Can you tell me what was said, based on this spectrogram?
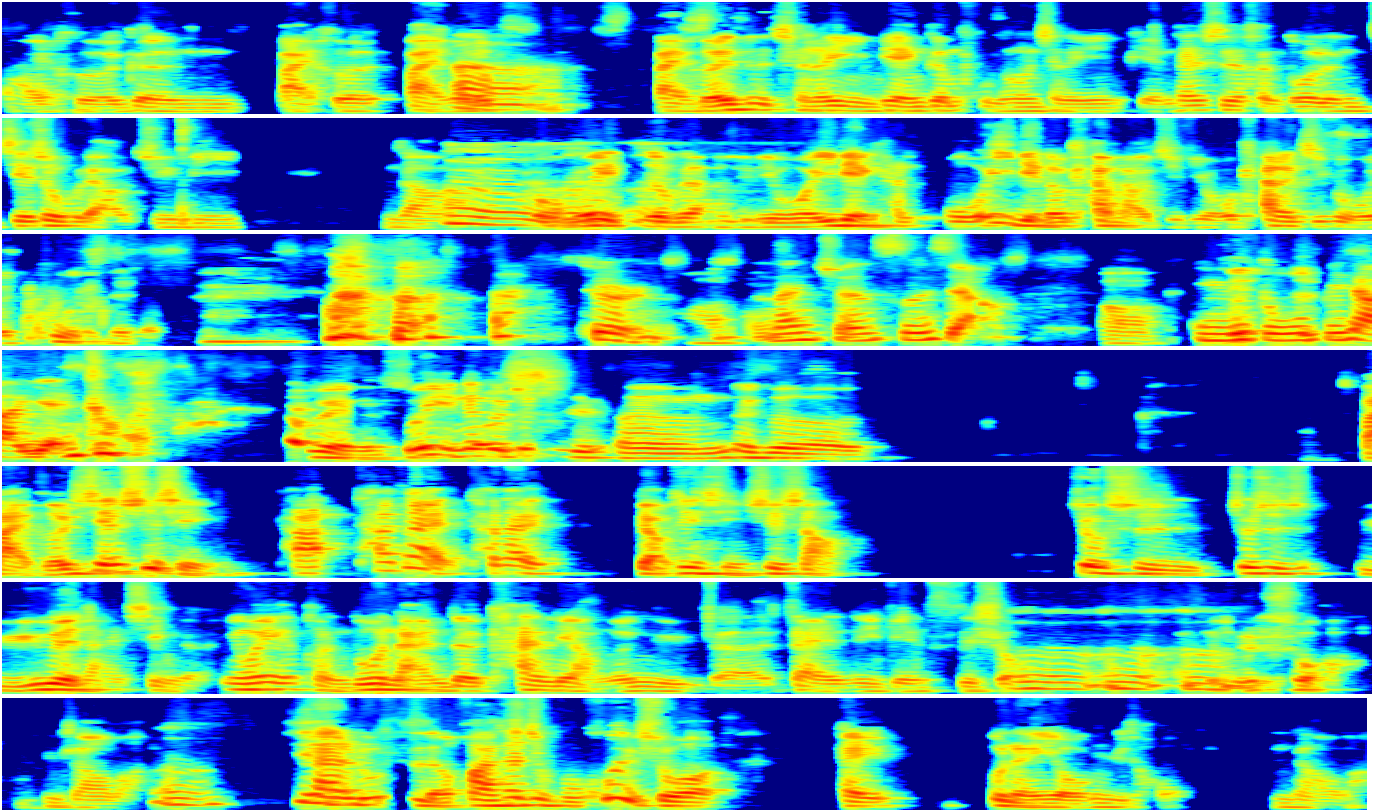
百合跟百合百合百合的成人影片跟普通成人影片，但是很多人接受不了 GB，你知道吗？嗯，我也接受不了 GB，我一点看我一点都看不了 GB，我看了 GB 我会吐的那种。就是男权思想啊，余毒比较严重。对，所以那个就是嗯，那个百合这件事情，它它在它在表现形式上。就是就是愉悦男性的，因为很多男的看两个女的在那边厮守，嗯嗯嗯，觉得爽，你知道吗？嗯，既然如此的话，他就不会说，哎，不能有女同，你知道吗？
